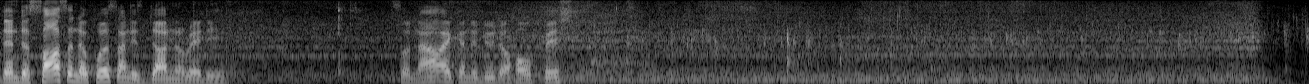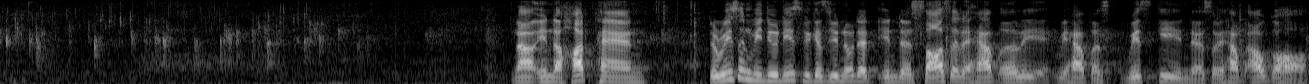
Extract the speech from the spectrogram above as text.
Then the sauce on the first one is done already. So now I'm going to do the whole fish. Now in the hot pan, the reason we do this because you know that in the sauce that I have early, we have a whiskey in there, so we have alcohol.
